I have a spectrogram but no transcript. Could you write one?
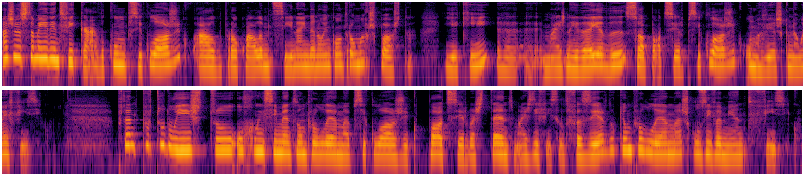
às vezes também é identificado como psicológico, algo para o qual a medicina ainda não encontrou uma resposta. E aqui, eh, eh, mais na ideia de só pode ser psicológico, uma vez que não é físico. Portanto, por tudo isto, o reconhecimento de um problema psicológico pode ser bastante mais difícil de fazer do que um problema exclusivamente físico.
